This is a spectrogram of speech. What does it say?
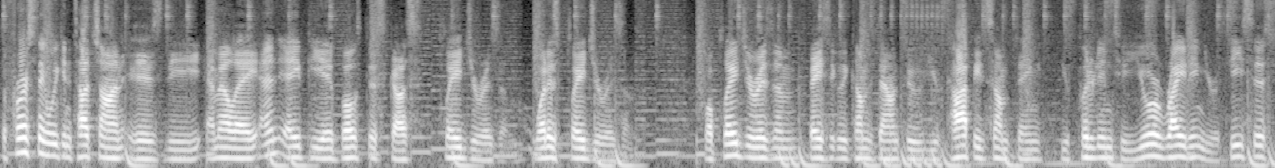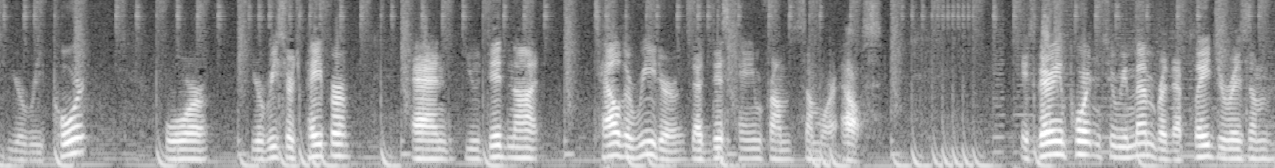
The first thing we can touch on is the MLA and APA both discuss plagiarism. What is plagiarism? Well, plagiarism basically comes down to you've copied something, you've put it into your writing, your thesis, your report, or your research paper, and you did not tell the reader that this came from somewhere else. It's very important to remember that plagiarism,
